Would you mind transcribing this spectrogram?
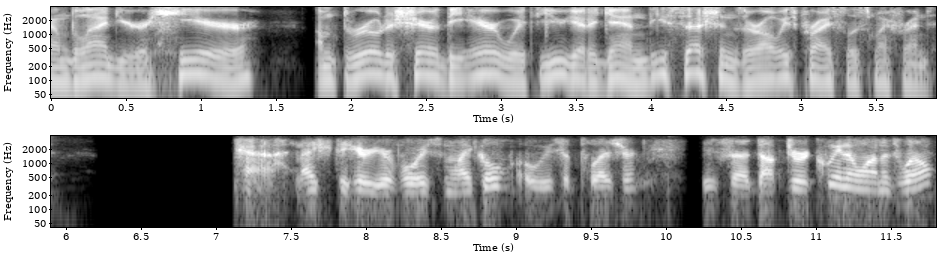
I'm glad you're here. I'm thrilled to share the air with you yet again. These sessions are always priceless, my friend. Yeah, nice to hear your voice, Michael. Always a pleasure. Is uh, Dr. Aquino on as well?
